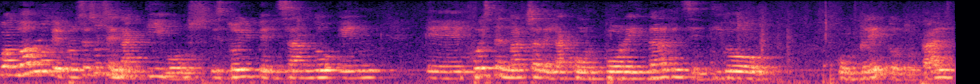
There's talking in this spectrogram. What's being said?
cuando hablo de procesos en activos, estoy pensando en eh, puesta en marcha de la corporeidad en sentido completo, total,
